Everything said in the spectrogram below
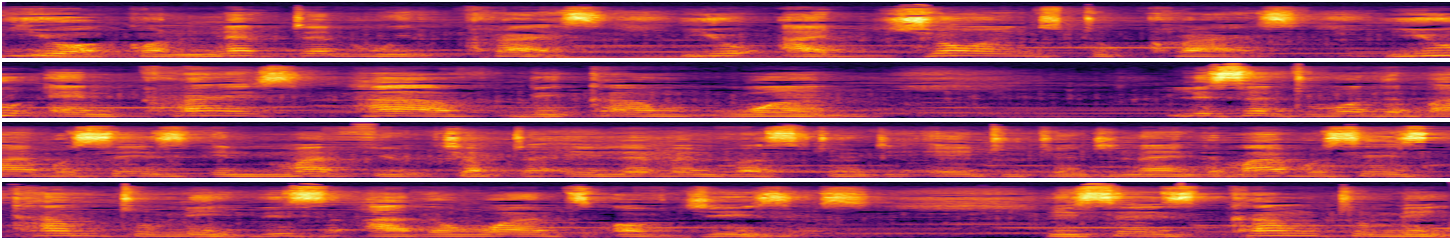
you are connected with Christ. You are joined to Christ. You and Christ have become one. Listen to what the Bible says in Matthew chapter 11, verse 28 to 29. The Bible says, Come to me. These are the words of Jesus. He says, Come to me,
